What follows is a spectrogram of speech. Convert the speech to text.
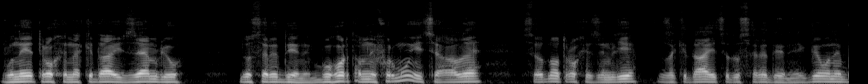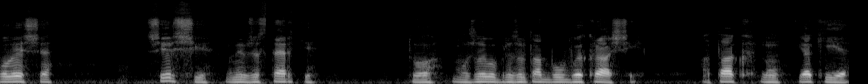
вони трохи накидають землю до середини. Бугор там не формується, але все одно трохи землі закидається до середини. Якби вони були ще ширші, вони вже стерті, то можливо б результат був би кращий. А так, ну, як є.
